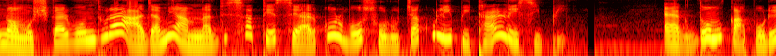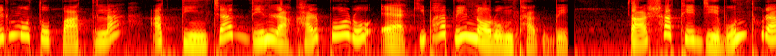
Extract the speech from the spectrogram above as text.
নমস্কার বন্ধুরা, আজ আমি আপনাদের সাথে শেয়ার করব সরু চাকুলি পিঠার রেসিপি একদম কাপড়ের মতো পাতলা আর তিন চার দিন রাখার পরও একইভাবে নরম থাকবে। তার সাথে যে বন্ধুরা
